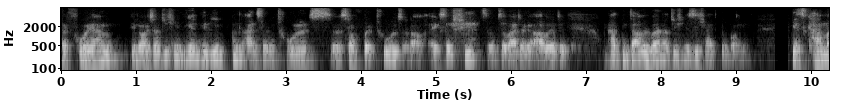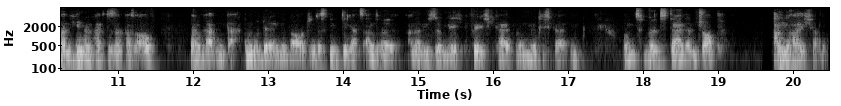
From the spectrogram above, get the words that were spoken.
Weil vorher haben die Leute natürlich mit ihren geliebten einzelnen Tools, äh, Software-Tools oder auch Excel-Sheets und so weiter gearbeitet und hatten darüber natürlich eine Sicherheit gewonnen. Jetzt kam man hin und hat gesagt, pass auf, wir haben gerade ein Datenmodell gebaut und das gibt dir ganz andere Analysefähigkeiten und Möglichkeiten und wird deinen Job anreichern.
